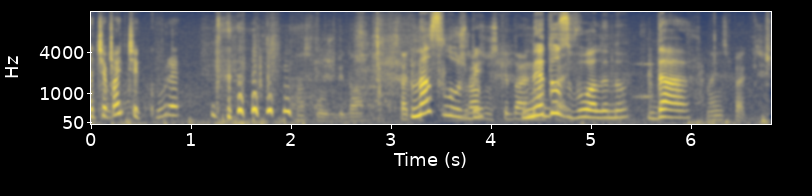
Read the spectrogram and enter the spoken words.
А чабанчик куре. На службі, так. Да. На службі. Не дозволено. Да. на інспекцію.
